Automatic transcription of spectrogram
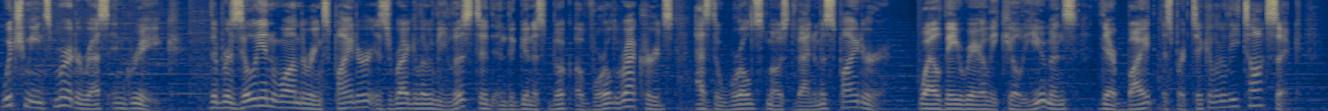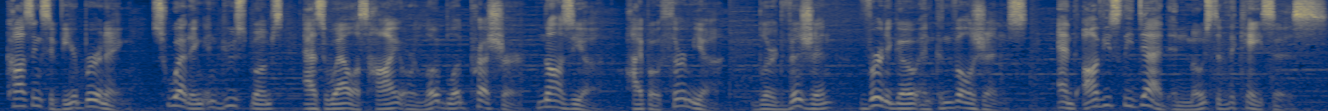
which means murderess in Greek. The Brazilian wandering spider is regularly listed in the Guinness Book of World Records as the world's most venomous spider. While they rarely kill humans, their bite is particularly toxic, causing severe burning, sweating and goosebumps, as well as high or low blood pressure, nausea, hypothermia, blurred vision, vertigo and convulsions, and obviously dead in most of the cases.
